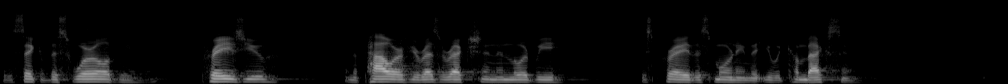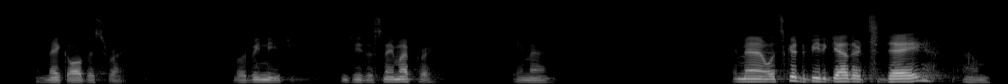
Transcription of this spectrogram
for the sake of this world. We praise you and the power of your resurrection. And Lord, we just pray this morning that you would come back soon and make all this right. Lord, we need you. It's in Jesus' name I pray. Amen. Amen. Well, it's good to be together today. Um,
